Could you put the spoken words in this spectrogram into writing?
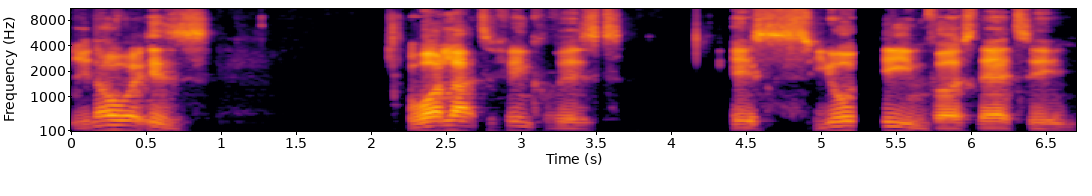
You know what is what I like to think of is it's your team versus their team.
